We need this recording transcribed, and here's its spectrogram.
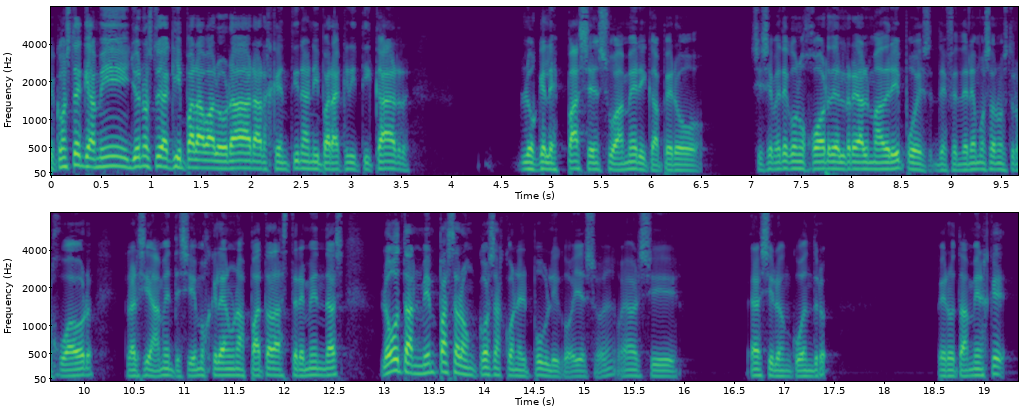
Que conste que a mí, yo no estoy aquí para valorar a Argentina ni para criticar lo que les pase en Sudamérica, pero si se mete con un jugador del Real Madrid, pues defenderemos a nuestro jugador clarísimamente. Si vemos que le dan unas patadas tremendas. Luego también pasaron cosas con el público y eso, ¿eh? Voy a ver si, a ver si lo encuentro. Pero también es que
